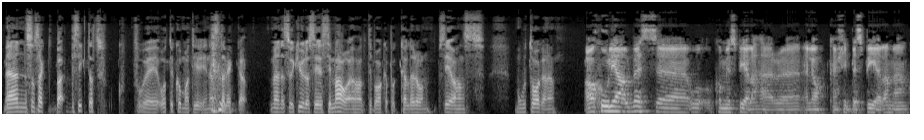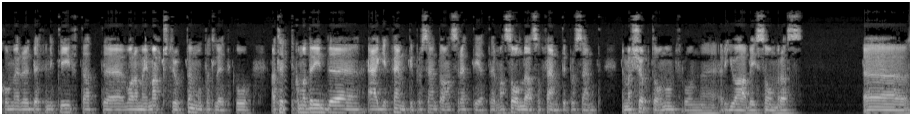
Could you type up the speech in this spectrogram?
Men som sagt, besiktat får vi återkomma till i nästa vecka. Men det ska kul att se Simao tillbaka på Calderon, se hans mottagande. Ja, Juli Alves eh, kommer ju spela här, eh, eller ja, kanske inte spela, men han kommer definitivt att eh, vara med i matchtruppen mot Atletico. Atletico Madrid eh, äger 50% av hans rättigheter. Man sålde alltså 50% när man köpte honom från eh, Rio Ave i somras. Eh, det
